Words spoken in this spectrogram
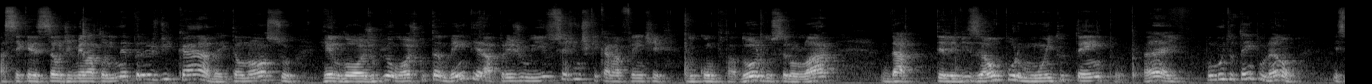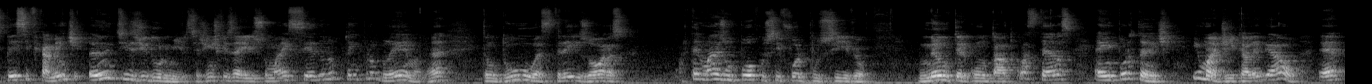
a secreção de melatonina é prejudicada, então nosso relógio biológico também terá prejuízo se a gente ficar na frente do computador, do celular, da televisão por muito tempo. Né? E por muito tempo não, especificamente antes de dormir. Se a gente fizer isso mais cedo, não tem problema. Né? Então, duas, três horas, até mais um pouco se for possível, não ter contato com as telas é importante. E uma dica legal é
